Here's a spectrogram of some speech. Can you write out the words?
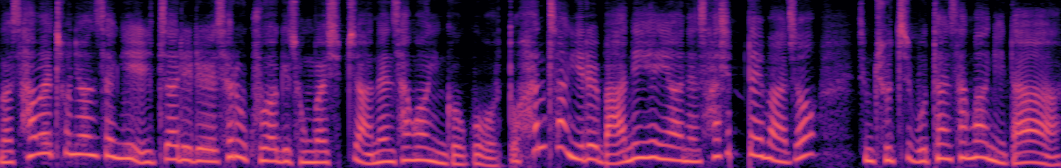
그러니까 사회 초년생이 일자리를 새로 구하기 정말 쉽지 않은 상황인 거고 또 한창 일을 많이 해야 하는 40대마저 지금 좋지 못한 상황이다.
